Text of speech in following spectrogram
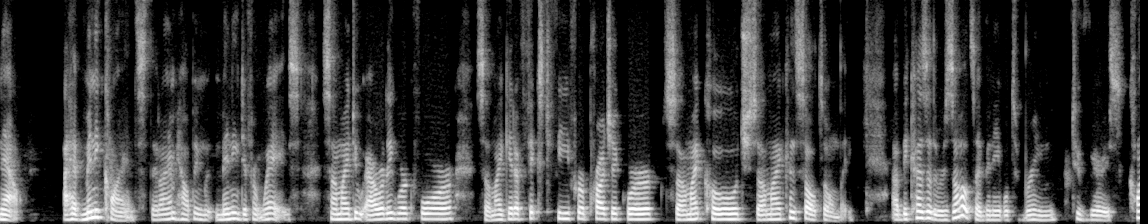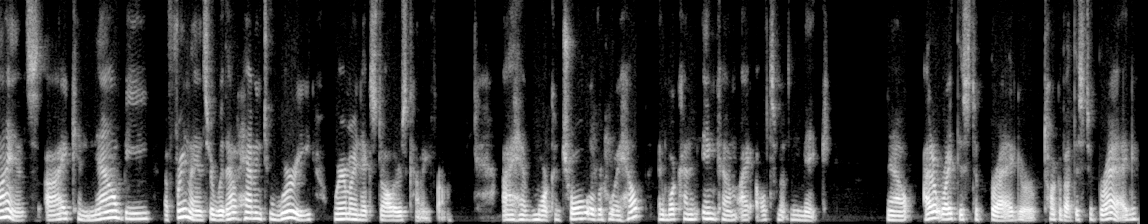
Now, I have many clients that I am helping with many different ways. Some I do hourly work for, some I get a fixed fee for project work, some I coach, some I consult only. Uh, because of the results I've been able to bring to various clients, I can now be a freelancer without having to worry where my next dollar is coming from. I have more control over who I help and what kind of income I ultimately make. Now, I don't write this to brag or talk about this to brag.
